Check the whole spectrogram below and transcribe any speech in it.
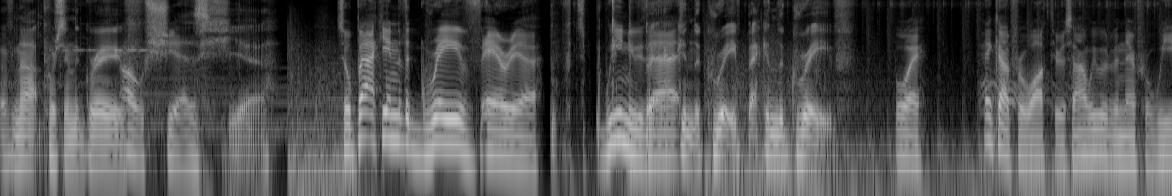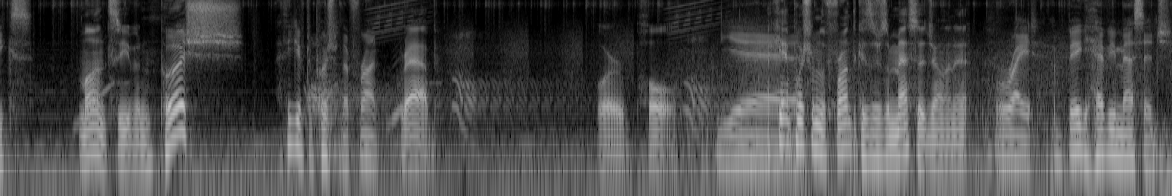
of not pushing the grave. Oh, shiz. Yeah. So back into the grave area. We knew Back that. Back in the grave, back in the grave. Boy, thank God for walkthroughs, huh? We would have been there for weeks. Months even. Push. I think you have to push from the front. Grab. Or pull. Yeah. I can't push from the front because there's a message on it. Right. A big, heavy message.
